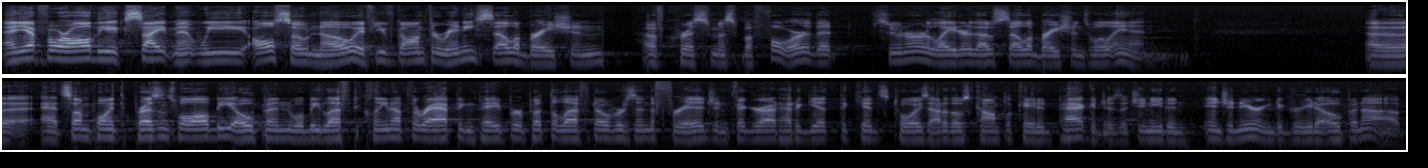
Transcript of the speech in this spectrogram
And yet, for all the excitement, we also know if you've gone through any celebration of Christmas before that sooner or later those celebrations will end. Uh, at some point, the presents will all be opened. We'll be left to clean up the wrapping paper, put the leftovers in the fridge, and figure out how to get the kids' toys out of those complicated packages that you need an engineering degree to open up.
